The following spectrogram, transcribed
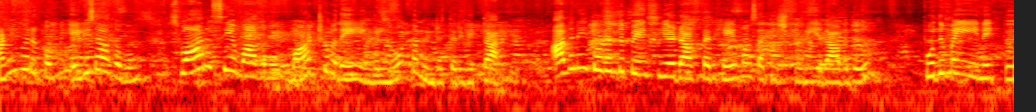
அனைவருக்கும் எளிதாகவும் சுவாரஸ்யமாகவும் மாற்றுவதே எங்கள் நோக்கம் என்று தெரிவித்தார். அதனைத் தொடர்ந்து பேசிய டாக்டர் ஹேமா சதீஷ் கூறியதாவது புதுமையை இணைத்து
